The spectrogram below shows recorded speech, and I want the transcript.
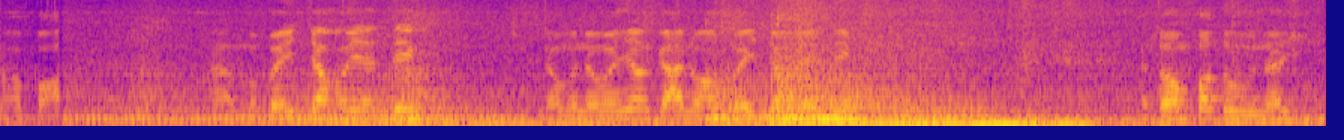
Mapa. Ah, mabait siya Kuya Dick. Mo naman yan, gaano kabait siya Kuya Dick. Ito ang patunay.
